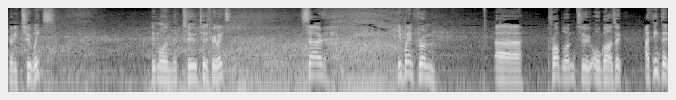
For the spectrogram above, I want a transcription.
maybe two weeks, a bit more than two, two to three weeks. So it went from uh, problem to all gone. So I think that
